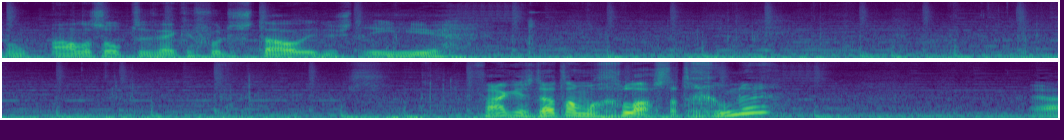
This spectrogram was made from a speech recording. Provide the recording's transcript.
Om alles op te wekken voor de staalindustrie hier. Vaak is dat allemaal glas. Dat groene? Ja,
